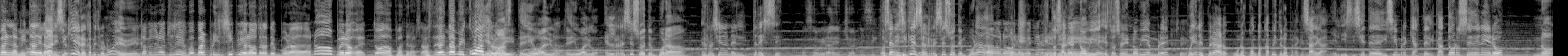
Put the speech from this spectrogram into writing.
va en la mitad de la... No, ni siquiera, el capítulo 9. El capítulo 8, sí, va, va al principio de la otra temporada. No, pero eh, todas para atrás. Hasta- Dame cuatro. Y es más, ahí. te digo No, algo, te digo algo. El receso de temporada es recién en el 13. O sea, hubiera hecho ni siquiera. O sea, ni siquiera es el receso de temporada. No, no, porque lo metieron esto en salió en, enero. novie- esto salió en noviembre. Sí. Podían esperar unos cuantos capítulos para que salga el 17 de diciembre, que hasta el 14 de enero no,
